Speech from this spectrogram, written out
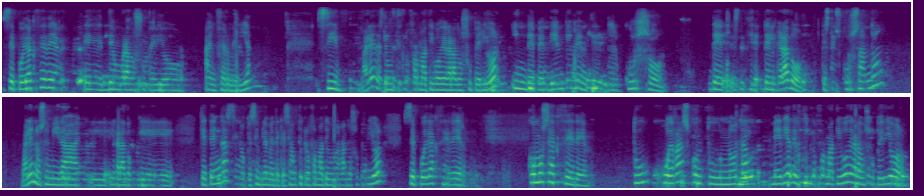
¿Se puede acceder eh, de un grado superior a enfermería? Sí, ¿vale? Desde un ciclo formativo de grado superior, independientemente del curso, es decir, del grado que estés cursando, ¿vale? No se mira el grado que, que tengas, sino que simplemente que sea un ciclo formativo de grado superior, se puede acceder. ¿Cómo se accede? Tú juegas con tu nota media del ciclo formativo de grado superior,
